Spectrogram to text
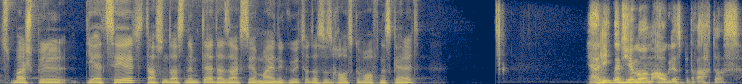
zum Beispiel dir erzählt, das und das nimmt er, da sagst du ja, meine Güte, das ist rausgeworfenes Geld. Ja, liegt natürlich immer im Auge des Betrachters.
